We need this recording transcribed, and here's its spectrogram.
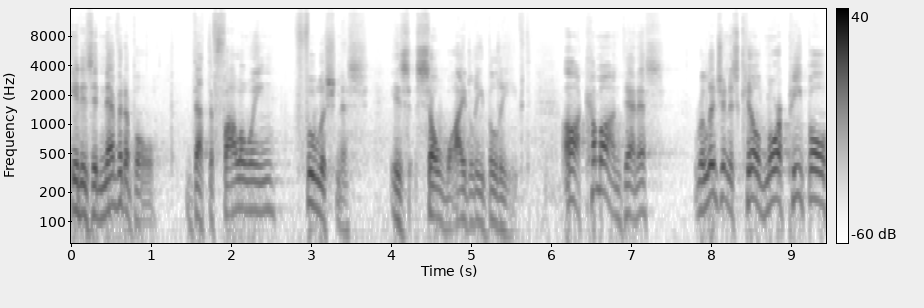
It is inevitable that the following foolishness is so widely believed. Oh, come on, Dennis. Religion has killed more people.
